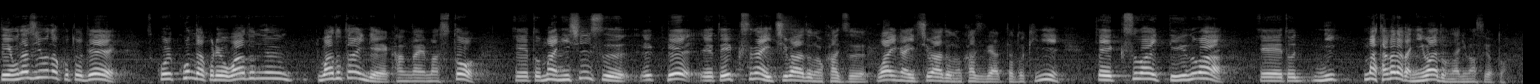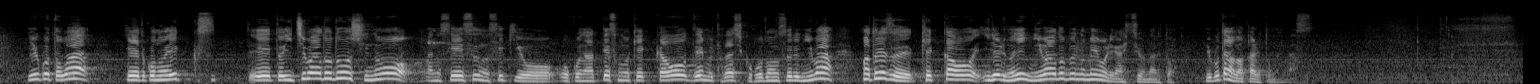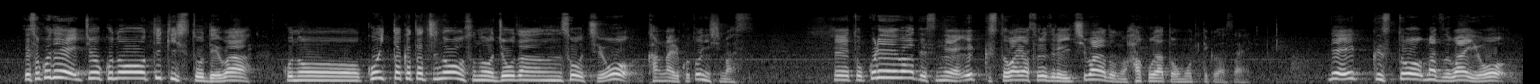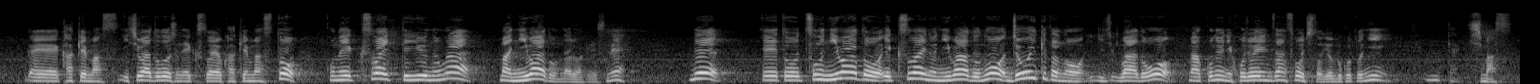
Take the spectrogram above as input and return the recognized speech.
で、同じようなことで、これ今度はこれをワードのワード単位で考えますと、えーとまあ、2進数で、えー、と x が1ワードの数、y が1ワードの数であったときに、xy っていうのは、えーと2まあ、たかだか2ワードになりますよということは、えー、とこの x えー、と1ワード同士のあの整数の積を行ってその結果を全部正しく保存するには、まあ、とりあえず結果を入れるのに2ワード分のメモリが必要になるということがわかると思います。でそこで一応このテキストではこのこういった形のその乗算装置を考えることにします。えー、とこれはですね x と y はそれぞれ1ワードの箱だと思ってください。で x とまず y をえー、かけます。1ワード同士の xy をかけますと、この xy っていうのが、まあ、2ワードになるわけですね。で、えーと、その2ワード、xy の2ワードの上位桁のワードを、まあ、このように補助演算装置と呼ぶことにします。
